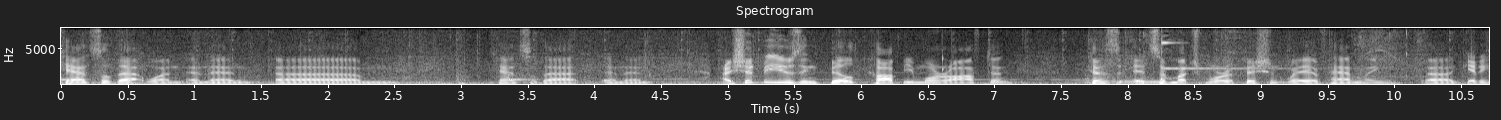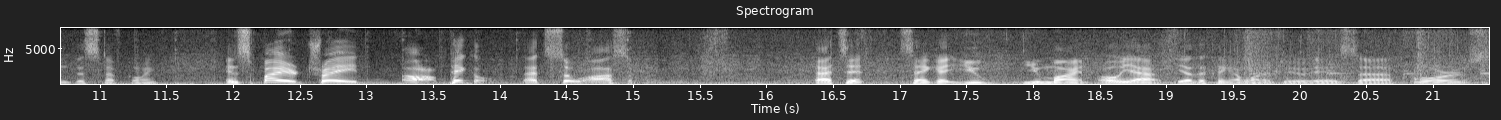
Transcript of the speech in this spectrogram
cancel that one, and then um, cancel that, and then I should be using build copy more often because it's a much more efficient way of handling uh, getting this stuff going. Inspired trade. Oh, pickle. That's so awesome. That's it, Senga. You you mine. Oh yeah. The other thing I want to do is uh, floors.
